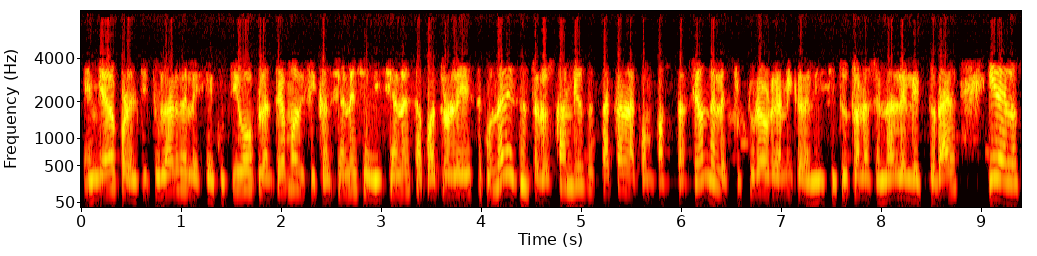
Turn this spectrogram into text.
enviado por el titular del Ejecutivo plantea modificaciones y ediciones a cuatro leyes secundarias. Entre los cambios destacan la compactación de la estructura orgánica del Instituto Nacional Electoral y de los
